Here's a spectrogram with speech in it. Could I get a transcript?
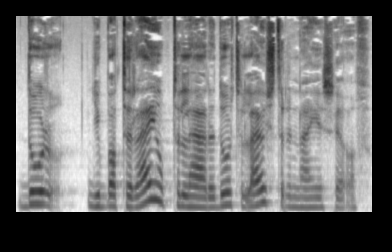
door je batterij op te laden door te luisteren naar jezelf.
